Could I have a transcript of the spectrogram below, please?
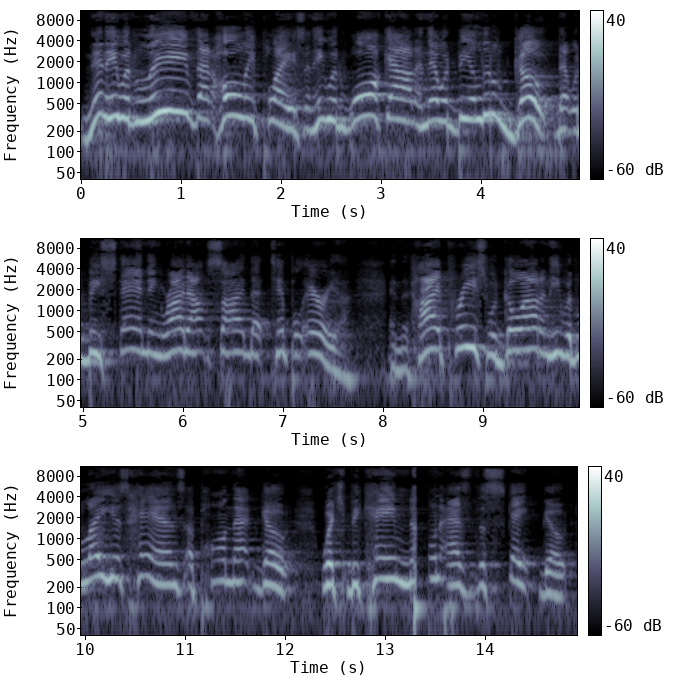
And then he would leave that holy place and he would walk out and there would be a little goat that would be standing right outside that temple area. And the high priest would go out and he would lay his hands upon that goat, which became known as the scapegoat.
